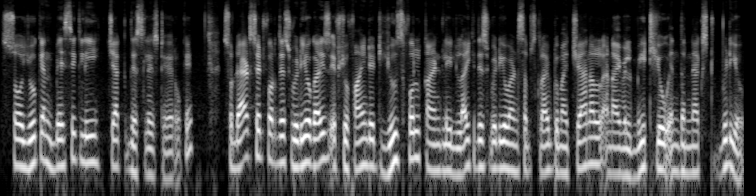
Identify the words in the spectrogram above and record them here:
So you can basically check this list here okay? So that's it for this video guys. If you find it useful kindly like this video and subscribe to my channel and i will meet you in the next video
